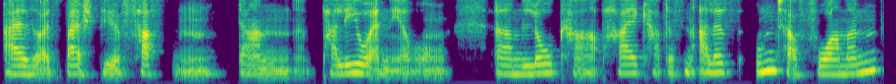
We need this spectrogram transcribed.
Also als Beispiel Fasten, dann Paleo-Ernährung, ähm, Low Carb, High Carb. Das sind alles Unterformen,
